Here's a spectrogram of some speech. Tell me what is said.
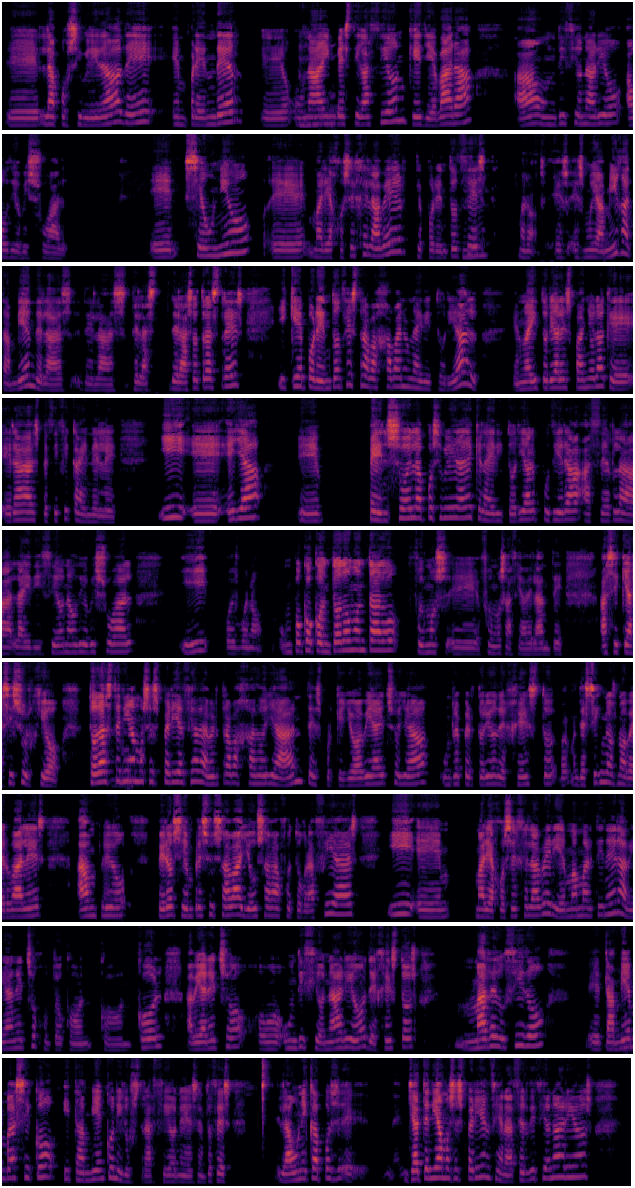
eh, la posibilidad de emprender eh, una investigación que llevara a un diccionario audiovisual. Eh, se unió María José Gelabert, que por entonces, bueno, es, muy amiga también de las, de, las, de, las, de las otras tres y que por entonces trabajaba en una editorial, en una editorial española que era específica en L. Y ella pensó en la posibilidad de que la editorial pudiera hacer la, edición audiovisual y, pues bueno, un poco con todo montado, fuimos, eh, fuimos hacia adelante. Así que así surgió. Todas teníamos experiencia de haber trabajado ya antes, porque yo había hecho ya un repertorio de gestos, de signos no verbales amplio, pero siempre se usaba, yo usaba fotografías y em, María José Gelaber y Emma Martínez habían hecho, junto con, con Cole, habían hecho un diccionario de gestos más reducido, eh, también básico y también con ilustraciones. Entonces, la única eh, ya teníamos experiencia en hacer diccionarios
